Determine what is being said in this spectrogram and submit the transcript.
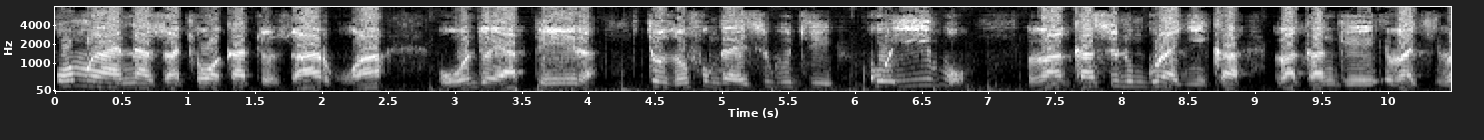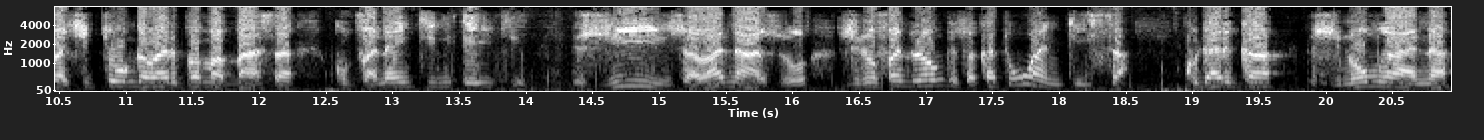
omwana zvake wakatozvarwa hondo yapera. Tozofunga isu kuti ko ivo vakasunungura nyika vakange vachitonga vari pamabasa kubva 1980 zvii zvavanazvo zvinofanira kunge zvakatowandisa kudarika zvino mwana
